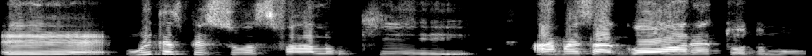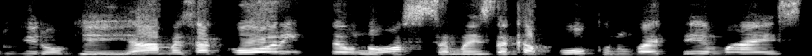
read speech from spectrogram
É, muitas pessoas falam que, ah, mas agora todo mundo virou gay. Ah, mas agora então, nossa, mas daqui a pouco não vai ter mais.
